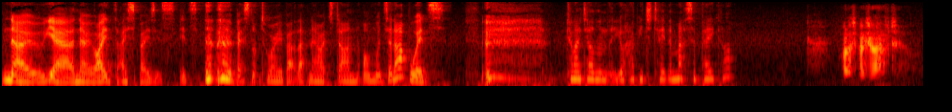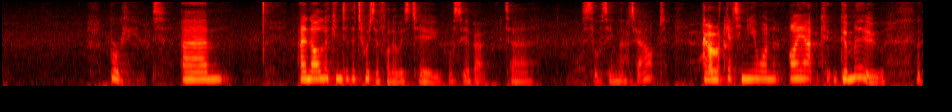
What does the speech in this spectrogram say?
No, yeah, no. I I suppose it's it's best not to worry about that now. It's done. Onwards and upwards. Can I tell them that you're happy to take the massive pay cut? Well, I suppose you'll have to. Brilliant. Um, and I'll look into the Twitter followers too. We'll see about uh, sorting that out. And getting you on Ayak Gamu.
